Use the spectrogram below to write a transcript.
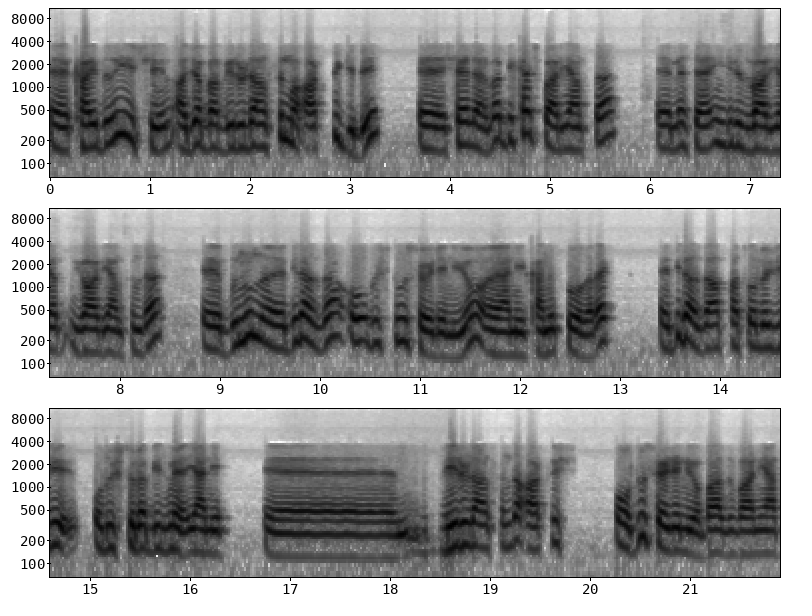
e, kaydığı için acaba virülansı mı arttı gibi e, şeyler var. Birkaç varyantta e, mesela İngiliz varyant, varyantında bunun biraz daha oluştuğu söyleniyor. Yani kanıtlı olarak biraz daha patoloji oluşturabilme yani e, virülansında artış olduğu söyleniyor bazı varyant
